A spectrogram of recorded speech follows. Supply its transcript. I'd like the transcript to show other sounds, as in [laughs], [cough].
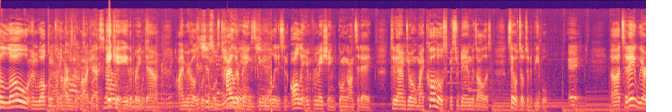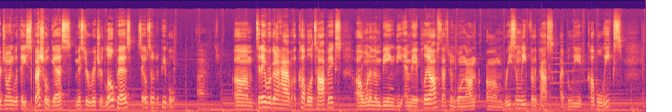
Hello and welcome to the Harbinger Podcast, aka The Breakdown. I'm your host It's with the most, Tyler moving, Banks, giving you the latest and all the information going on today. Today I'm joined with my co-host, Mr. Dan Gonzalez. Say what's up to the people. Hey. Uh, today we are joined with a special guest, Mr. Richard Lopez. Say what's up to the people. Hi. Um, today we're gonna have a couple of topics. Uh, one of them being the NBA playoffs that's been going on um, recently for the past, I believe, couple weeks,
